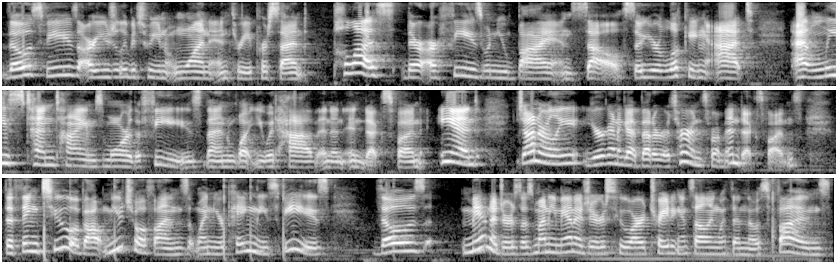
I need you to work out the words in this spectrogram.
those fees are usually between 1 and 3%. Plus, there are fees when you buy and sell. So you're looking at at least 10 times more the fees than what you would have in an index fund. And generally, you're going to get better returns from index funds. The thing, too, about mutual funds, when you're paying these fees, those managers, those money managers who are trading and selling within those funds,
